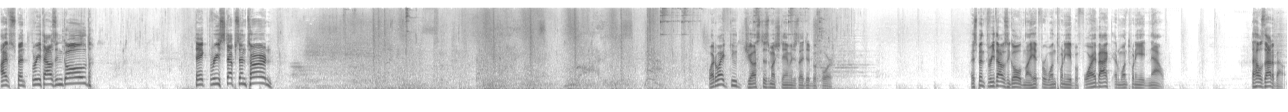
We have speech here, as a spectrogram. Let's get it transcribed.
I've spent 3,000 gold. Take three steps and turn. Why do I do just as much damage as I did before? I spent 3,000 gold and I hit for 128 before I backed and 128 now. The hell's that about?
